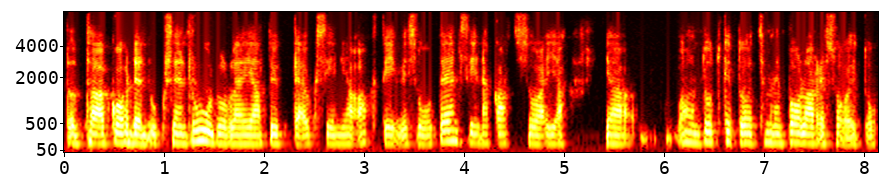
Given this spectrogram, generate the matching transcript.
tota, kohdennukseen ruudulle ja tykkäyksiin ja aktiivisuuteen siinä katsoa. Ja, ja on tutkittu, että semmoinen polarisoitu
